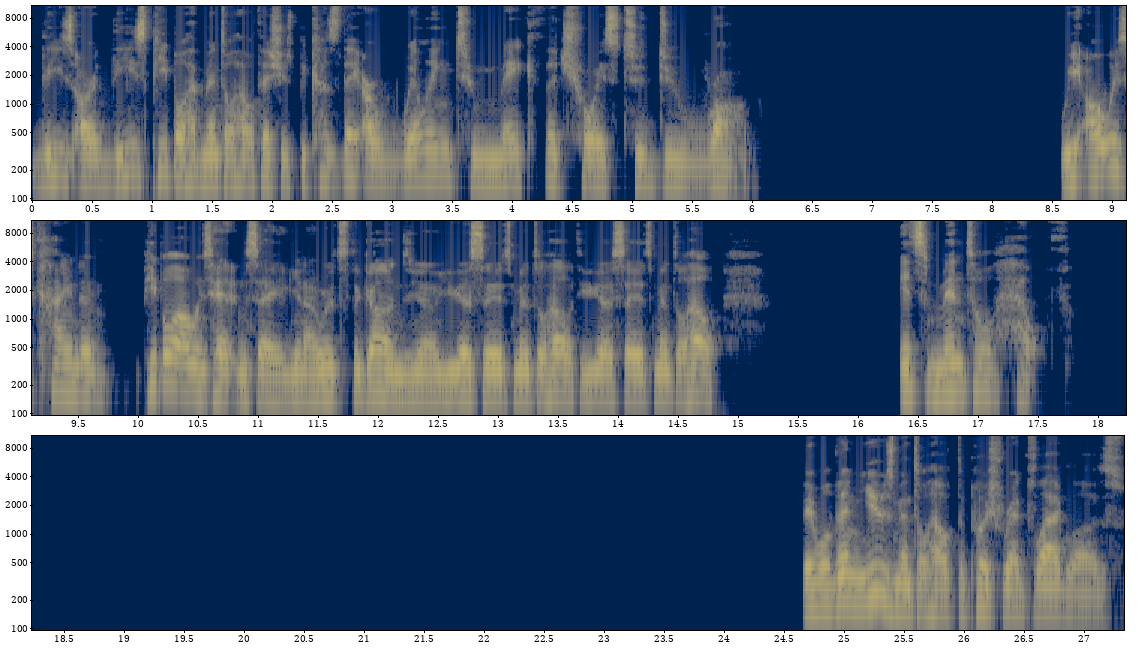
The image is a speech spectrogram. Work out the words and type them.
These are these people have mental health issues because they are willing to make the choice to do wrong. We always kind of people always hit and say, you know, it's the guns, you know, you guys say it's mental health, you guys say it's mental health. It's mental health. They will then use mental health to push red flag laws.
